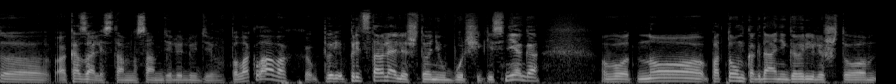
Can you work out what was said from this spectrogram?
э, оказались там на самом деле люди в балаклавах, Пре- представляли, что они уборщики снега, вот, но потом, когда они говорили, что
